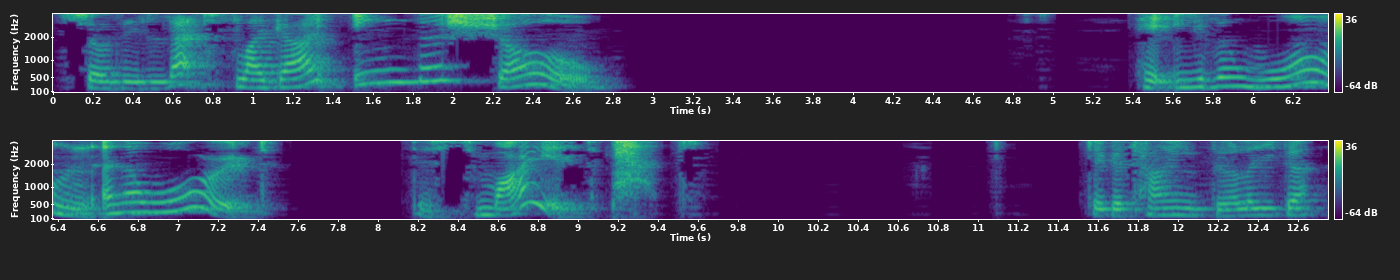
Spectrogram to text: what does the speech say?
So they let Fly Guy in the show. He even won an award, the smartest pet. 这个苍蝇得了一个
